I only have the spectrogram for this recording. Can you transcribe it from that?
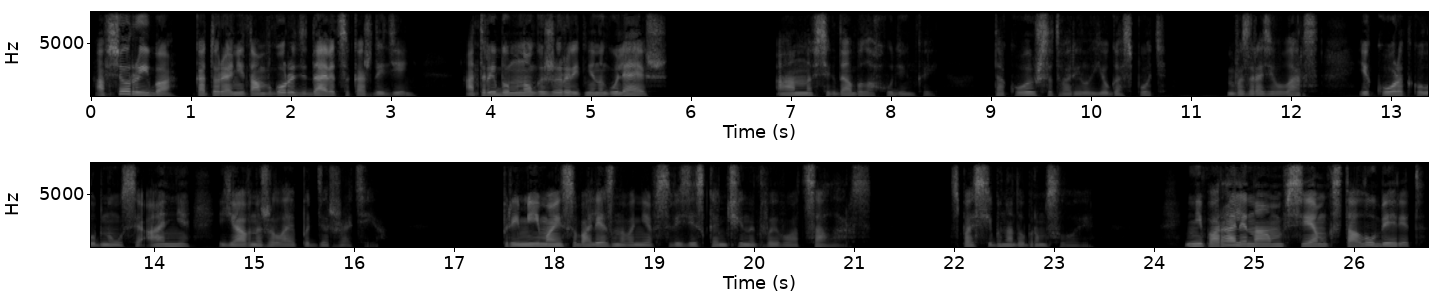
А все рыба, которой они там в городе давятся каждый день. От рыбы много жира ведь не нагуляешь». Анна всегда была худенькой. Такое уж сотворил ее Господь, — возразил Ларс и коротко улыбнулся Анне, явно желая поддержать ее. Прими мои соболезнования в связи с кончиной твоего отца, Ларс. Спасибо на добром слове. Не пора ли нам всем к столу, Берет?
